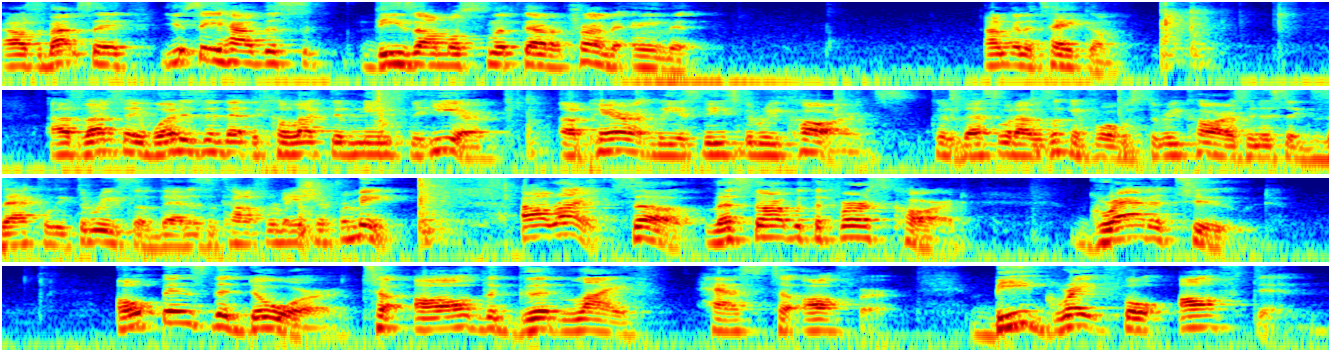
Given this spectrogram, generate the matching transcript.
I was about to say, you see how this these almost slipped out. I'm trying to aim it. I'm going to take them. I was about to say, what is it that the collective needs to hear? Apparently, it's these three cards because that's what I was looking for was three cards, and it's exactly three. So that is a confirmation for me. All right, so let's start with the first card. Gratitude opens the door to all the good life has to offer. Be grateful often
